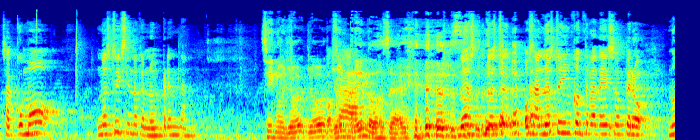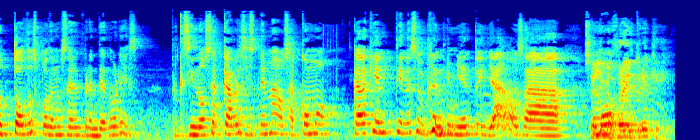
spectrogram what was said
O sea, como, no estoy diciendo que no emprendan. Sí, no, yo, yo, O yo sea, emprendo, o sea. No es- no estoy, o sea, no estoy en contra de eso, pero no todos podemos ser emprendedores. Porque si no se acaba el sistema, o sea, ¿cómo? Cada quien tiene su emprendimiento y ya, o sea, Sale ¿cómo? mejor el trueque.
